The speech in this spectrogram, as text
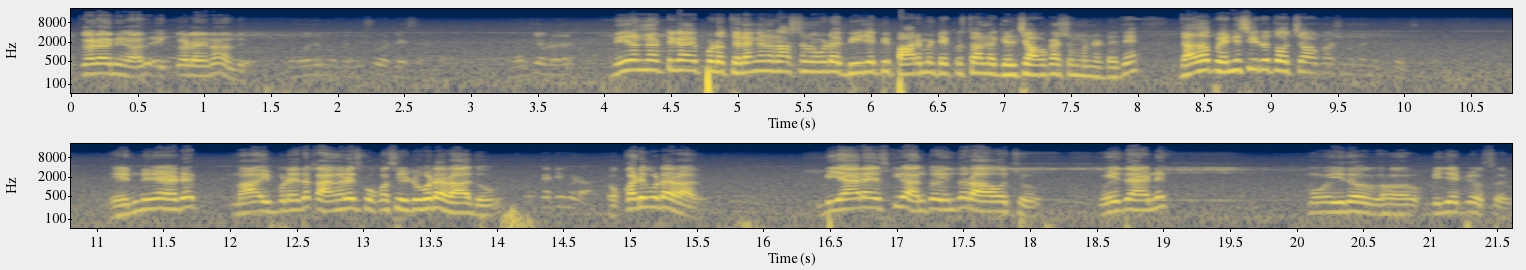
ఇక్కడని కాదు ఎక్కడైనా అంతే. మోదీ ముఖం చూసి ఓట్లేశారు. Okay brother. మీరు అన్నట్టుగా ఇప్పుడు తెలంగాణ రాష్ట్రంలో కూడా బీజేపీ పార్లమెంట్ ఎక్కువ స్థానంలో గెలిచే అవకాశం ఉన్నట్టయితే దాదాపు ఎన్ని సీట్లతో వచ్చే అవకాశం చెప్పుకోవచ్చు ఎన్ని అంటే మా ఇప్పుడైతే కాంగ్రెస్కి ఒక సీటు కూడా రాదు. ఒక్కటి కూడా రాదు. బీఆర్ఎస్కి అంతో ఇంతో రావచ్చు. మిగతా అన్ని ఇదో బీజేపీ వస్తుంది.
